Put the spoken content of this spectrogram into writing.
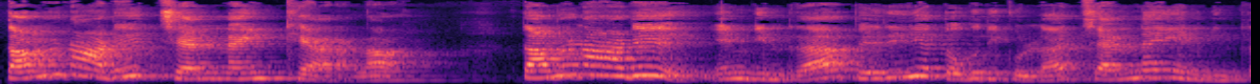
தமிழ்நாடு சென்னை கேரளா. தமிழ்நாடு என்கின்ற பெரிய தொகுதிக்குள்ள சென்னை என்கின்ற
